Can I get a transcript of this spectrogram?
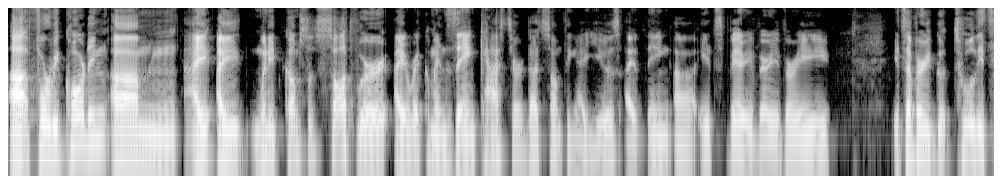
uh, for recording um I, I when it comes to software i recommend zencastr that's something i use i think uh, it's very very very it's a very good tool. It's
